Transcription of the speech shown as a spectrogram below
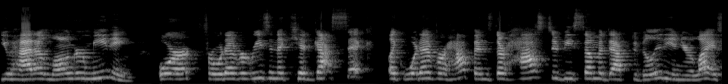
you had a longer meeting or for whatever reason a kid got sick. Like whatever happens, there has to be some adaptability in your life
